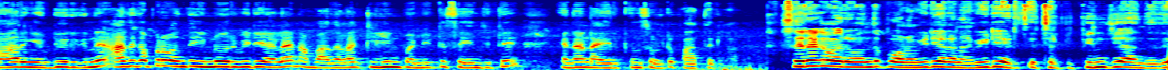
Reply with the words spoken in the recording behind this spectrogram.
பாருங்க எப்படி இருக்குன்னு. அதுக்கப்புறம் வந்து இன்னொரு வீடியோவில் நம்ம அதெல்லாம் க்ளீன் பண்ணிட்டு செஞ்சுட்டு என்னென்ன இருக்குன்னு சொல்லிட்டு பார்த்துக்கலாம். சிறகவர் வந்து போன வீடியோவில் நான் வீடியோ எடுத்து வச்சிருப்பேன். பிஞ்சியாக இருந்தது.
